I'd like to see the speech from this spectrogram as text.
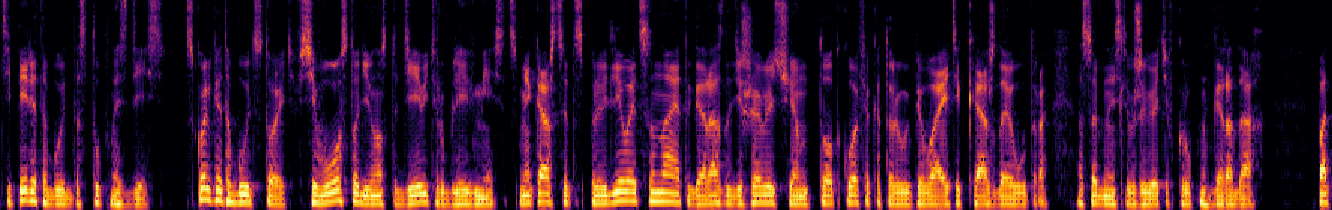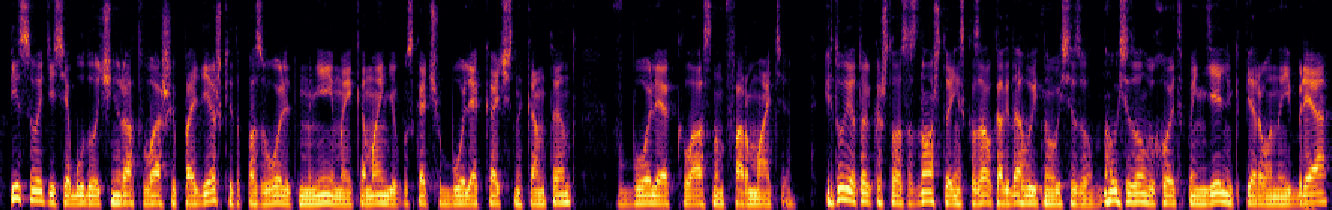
Теперь это будет доступно здесь. Сколько это будет стоить? Всего 199 рублей в месяц. Мне кажется, это справедливая цена, это гораздо дешевле, чем тот кофе, который вы пиваете каждое утро, особенно если вы живете в крупных городах. Подписывайтесь, я буду очень рад вашей поддержке. Это позволит мне и моей команде выпускать еще более качественный контент в более классном формате. И тут я только что осознал, что я не сказал, когда выйдет новый сезон. Новый сезон выходит в понедельник, 1 ноября.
